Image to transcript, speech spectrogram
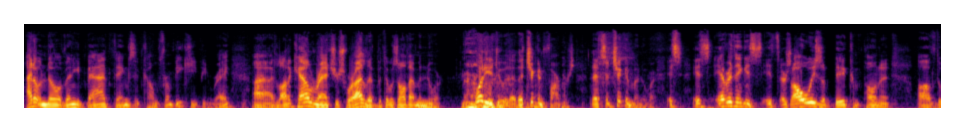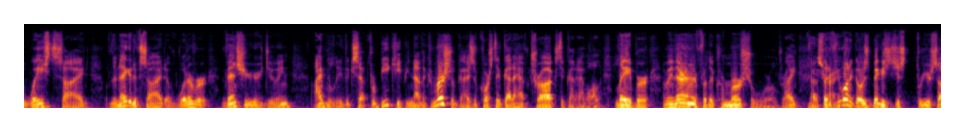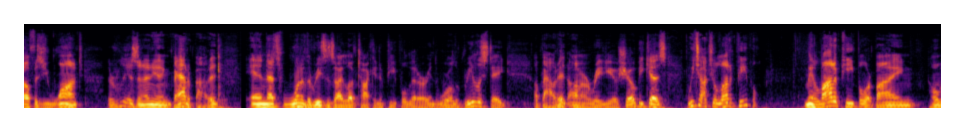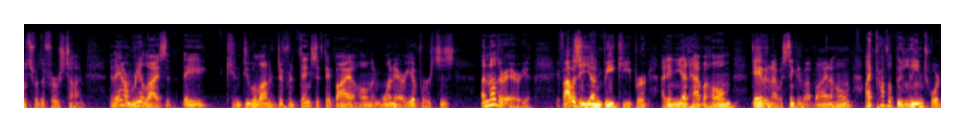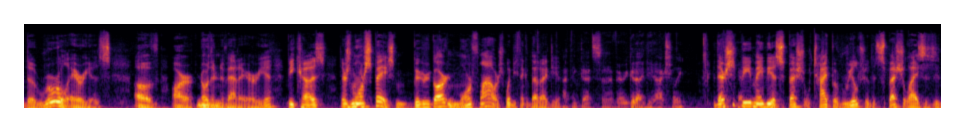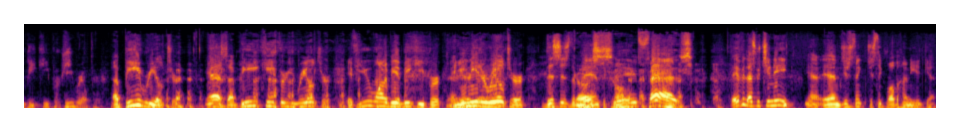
I don't know of any bad things that come from beekeeping. Right? Uh, a lot of cattle ranchers where I live, but there was all that manure. what do you do with that? The chicken farmers. That's the chicken manure. It's it's everything is. It's, there's always a big component of the waste side, of the negative side of whatever venture you're doing. I believe, except for beekeeping. Now, the commercial guys, of course, they've got to have trucks, they've got to have all the labor. I mean, they're in it for the commercial world, right? That's but if you want to go as big as just for yourself as you want, there really isn't anything bad about it. And that's one of the reasons I love talking to people that are in the world of real estate about it on our radio show because we talk to a lot of people. I mean, a lot of people are buying homes for the first time, and they don't realize that they can do a lot of different things if they buy a home in one area versus another area. If I was a young beekeeper, I didn't yet have a home, David, and I was thinking about buying a home, I'd probably lean toward the rural areas of our northern Nevada area because there's more space, bigger garden, more flowers. What do you think of that idea? I think that's a very good idea, actually. There should be maybe a special type of realtor that specializes in beekeepers. A Bee realtor. A bee realtor. yes, a beekeeper realtor. If you want to be a beekeeper and you need a realtor, this is the Go man to call. Fez. David, that's what you need. Yeah, and just think just think of all the honey you'd get.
